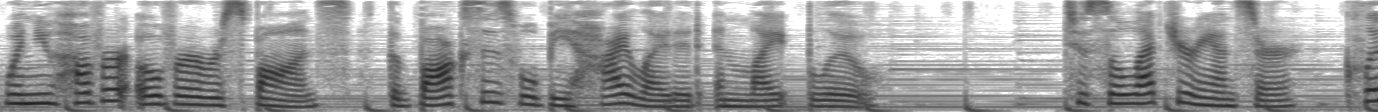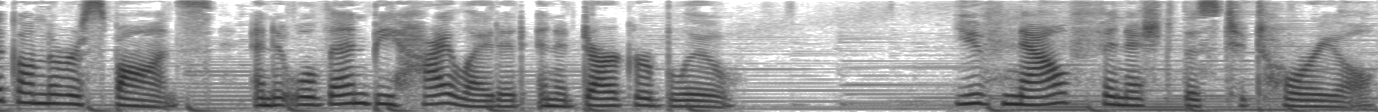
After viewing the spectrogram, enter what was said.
When you hover over a response, the boxes will be highlighted in light blue. To select your answer, click on the response, and it will then be highlighted in a darker blue. You've now finished this tutorial.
